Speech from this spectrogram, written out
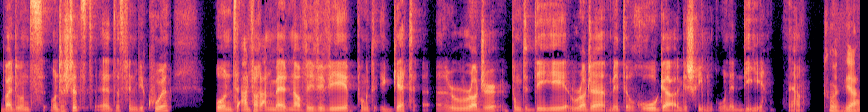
weil du uns unterstützt. Äh, das finden wir cool. Und einfach anmelden auf www.getroger.de. Roger mit Roger geschrieben, ohne D. Ja. Cool, ja.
